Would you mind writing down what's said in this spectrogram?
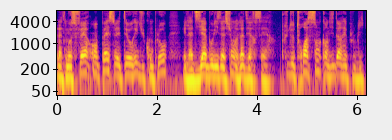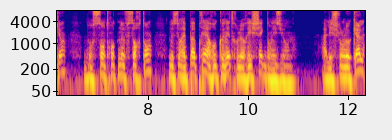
L'atmosphère empêche les théories du complot et la diabolisation de l'adversaire. Plus de 300 candidats républicains, dont 139 sortants, ne seraient pas prêts à reconnaître leur échec dans les urnes. À l'échelon local,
